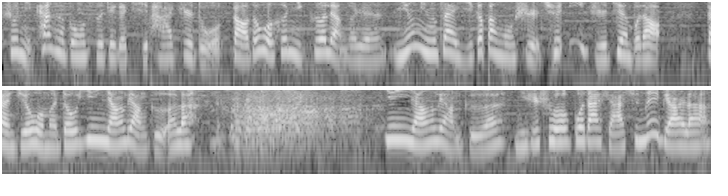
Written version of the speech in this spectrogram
说：“你看看公司这个奇葩制度，搞得我和你哥两个人明明在一个办公室，却一直见不到，感觉我们都阴阳两隔了。阴阳两隔，你是说郭大侠去那边了？”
